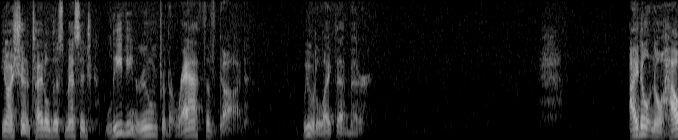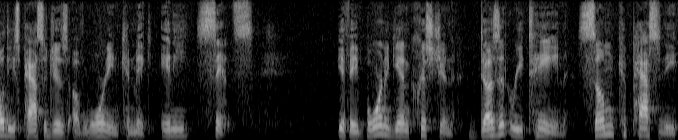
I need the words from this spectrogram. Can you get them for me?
You know, I should have titled this message, Leaving Room for the Wrath of God. We would have liked that better. I don't know how these passages of warning can make any sense if a born again Christian doesn't retain some capacity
